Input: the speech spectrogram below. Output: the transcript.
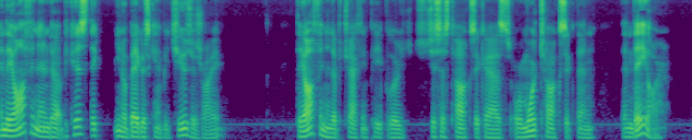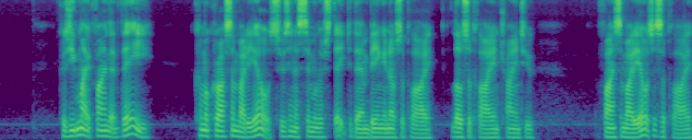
And they often end up because they you know beggars can't be choosers, right? They often end up attracting people who are just as toxic as or more toxic than than they are. Because you might find that they come across somebody else who's in a similar state to them, being in no supply, low supply, and trying to find somebody else to supply,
